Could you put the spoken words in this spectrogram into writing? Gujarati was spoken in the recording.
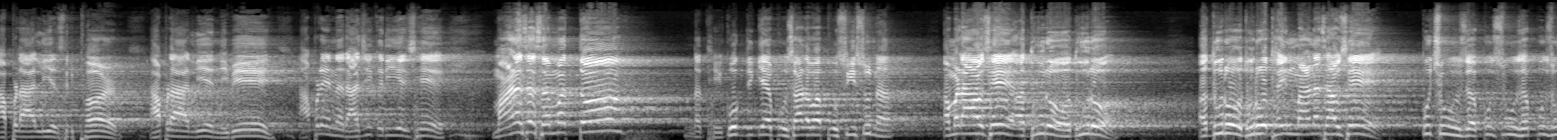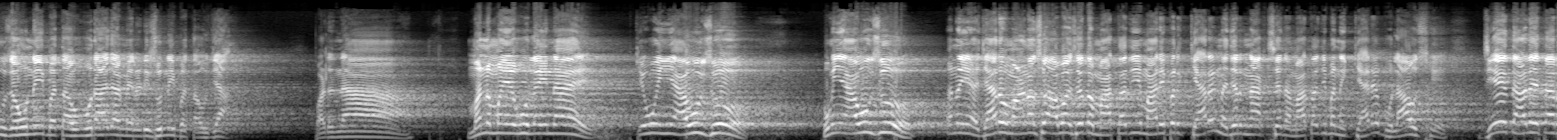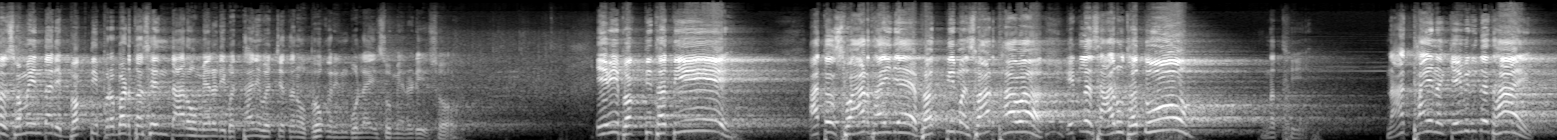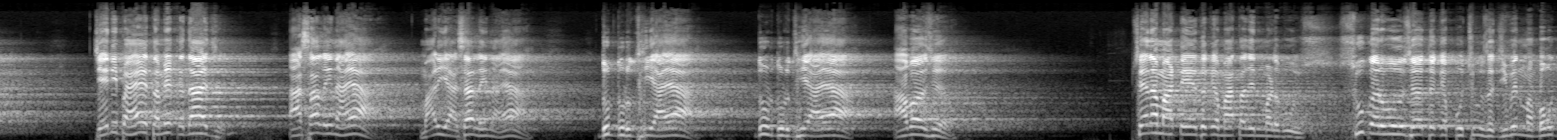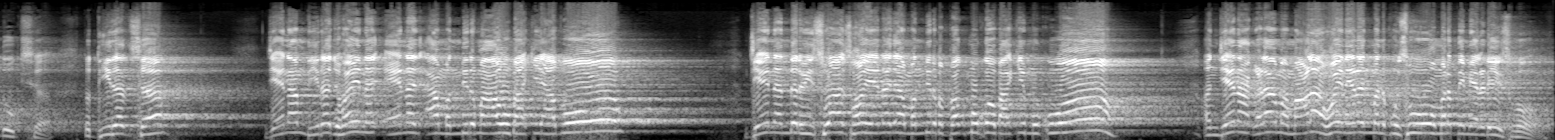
આપણા આલીએ શ્રીફળ, આપણા આલીએ નિવેદ, આપણે એને રાજી કરીએ છીએ. માણસે સમજતો નથી. કોઈક જગ્યાએ પૂછાડવા પૂછીશું ને, હમણાં આવશે, અધૂરો અધૂરો. અધૂરો અધૂરો થઈને માણસ આવશે. પૂછવું છે પૂછવું છે પૂછવું છે, હું નહીં બતાવું, હું રાજા મેલડીશ હું નહીં બતાવું, જા. પણ ના, મનમાં એવું લઈને આય કે હું અહીંયા આવું છું. હું અહીંયા આવું છું. અને હજારો માણસો આવે છે તો માતાજી મારી પર ક્યારે નજર નાખશે ને માતાજી મને ક્યારે બોલાવશે? જે દાડે તારો સમય તારી ભક્તિ પ્રબળ થશે ને તારો મેલડી બધાની વચ્ચે તને ઊભો કરીને બોલાવીશું, મેલડી છો. એવી ભક્તિ થતી? આ તો સ્વાર થઈ જાય, ભક્તિમાં સ્વાર થવા એટલે સારું થતું નથી. ના થાય ને કેવી રીતે થાય? જેની પાસે તમે કદાચ આશા લઈને આયા, મારી આશા લઈને આયા, દૂર દૂરથી આયા દૂર દૂરથી આયા. આવે છે. શેના માટે? તો કે માતાજીને મળવું. શું કરવું છે? તો કે પૂછવું છે. જીવનમાં બહુ દુઃખ છે. તો ધીરજ છે. જેનામ ધીરજ હોય ને, એને જ આ મંદિરમાં આવું, બાકી આવો. જેને અંદર વિશ્વાસ હોય, એને જ આ મંદિરમાં પગ મૂકો, બાકી મૂકવો. અને જેના ગળામાં માળા હોય ને, એને જ મને પૂછવું અમૃતની મેળડી છો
